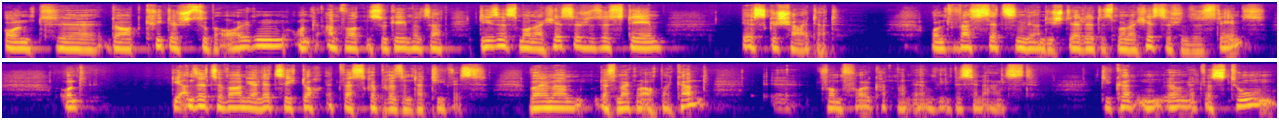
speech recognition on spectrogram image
und äh, dort kritisch zu beäugen und Antworten zu geben und sagt, dieses monarchistische System ist gescheitert. Und was setzen wir an die Stelle des monarchistischen Systems? Und die Ansätze waren ja letztlich doch etwas Repräsentatives, weil man, das merkt man auch bei Kant, äh, vom Volk hat man irgendwie ein bisschen Angst. Die könnten irgendetwas tun,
